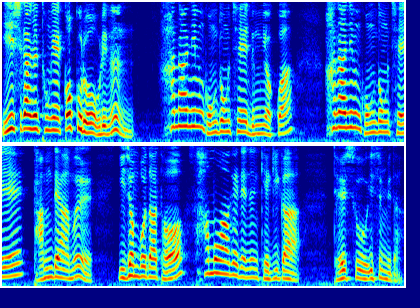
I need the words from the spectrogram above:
이 시간을 통해 거꾸로 우리는 하나님 공동체의 능력과 하나님 공동체의 담대함을 이전보다 더 사모하게 되는 계기가 될 수 있습니다.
